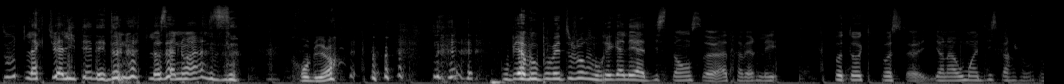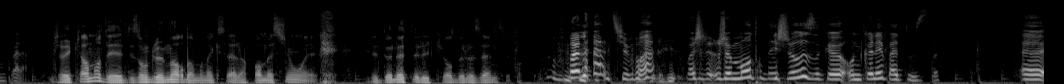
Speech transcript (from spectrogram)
toute l'actualité des donuts lausannoises. trop bien. Ou bien vous pouvez toujours vous régaler à distance euh, à travers les photos qu'ils postent. Euh, Il y en a au moins 10 par jour, donc voilà. J'avais clairement des, des angles morts dans mon accès à l'information. Et les donuts et les cures de Lausanne, c'est parfait. voilà, tu vois. Moi, je, je montre des choses qu'on ne connaît pas tous. Euh,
